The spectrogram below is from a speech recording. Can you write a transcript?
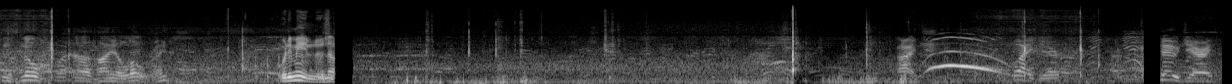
There's no uh, high or low, right? What do you mean? There's No. All right. Play, Jerry. Two, Jerry.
